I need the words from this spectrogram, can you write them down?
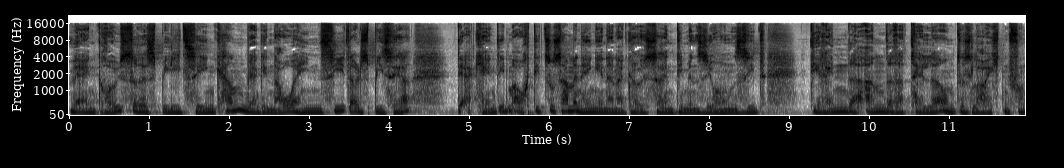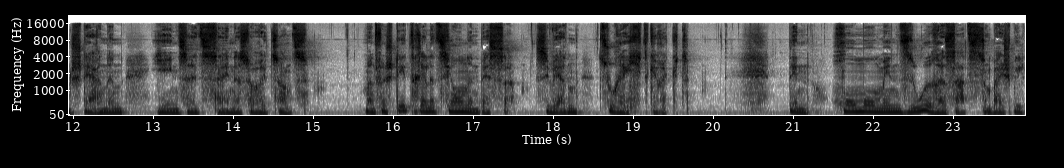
Wer ein größeres Bild sehen kann, wer genauer hinsieht als bisher, der erkennt eben auch die Zusammenhänge in einer größeren Dimension, sieht die Ränder anderer Teller und das Leuchten von Sternen jenseits seines Horizonts. Man versteht Relationen besser, sie werden zurechtgerückt. Den Homo mensura Satz zum Beispiel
